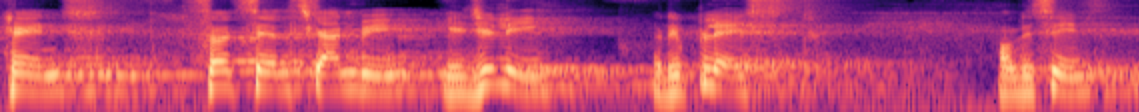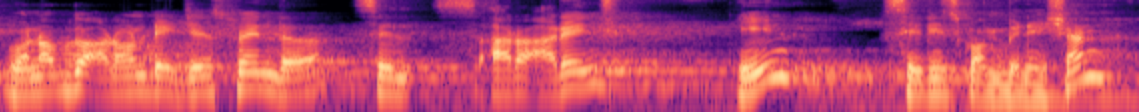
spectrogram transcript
hence such cells can be easily replaced. Now this is one of the advantages when the cells are arranged in series combination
